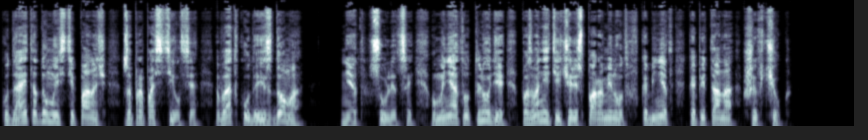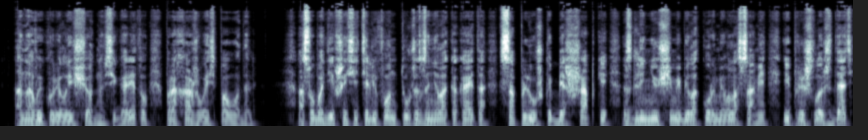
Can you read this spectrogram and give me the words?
Куда это, думаю, Степаныч запропастился? Вы откуда, из дома? Нет, с улицы. У меня тут люди. Позвоните через пару минут в кабинет капитана Шевчук. Она выкурила еще одну сигарету, прохаживаясь поодаль. Освободившийся телефон тут же заняла какая-то соплюшка без шапки с длиннющими белокурыми волосами, и пришлось ждать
